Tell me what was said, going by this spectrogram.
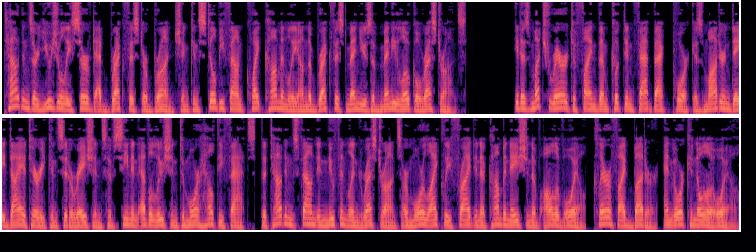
Toutons are usually served at breakfast or brunch and can still be found quite commonly on the breakfast menus of many local restaurants. It is much rarer to find them cooked in fatback pork as modern-day dietary considerations have seen an evolution to more healthy fats. The toutons found in Newfoundland restaurants are more likely fried in a combination of olive oil, clarified butter, and or canola oil.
